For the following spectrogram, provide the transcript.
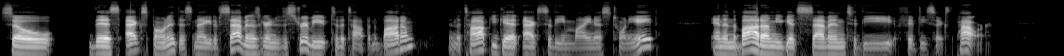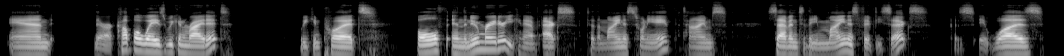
So this exponent, this negative 7, is going to distribute to the top and the bottom. In the top, you get x to the minus 28. And in the bottom, you get 7 to the 56th power. And there are a couple ways we can write it. We can put both in the numerator. You can have x to the minus 28th times 7 to the minus 56, because it was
